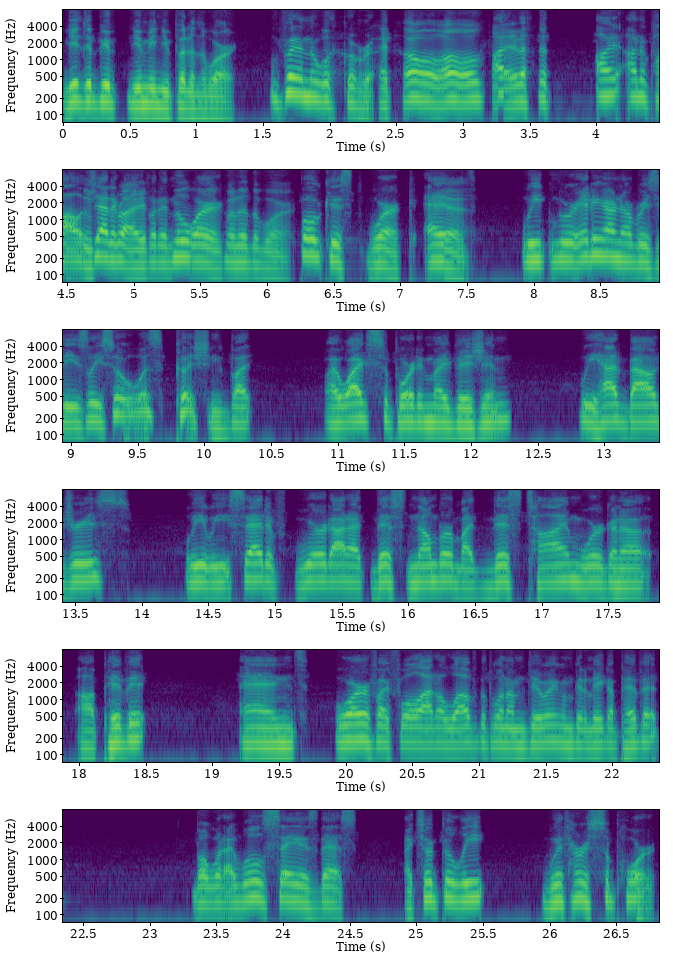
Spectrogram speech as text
You you, you mean you put in the work? we put in the work, Right. Oh, oh, okay. un, unapologetic, right. but in the work, Put in the work. focused work, and Yeah. we, we were hitting our numbers easily, so it was cushy. But my wife supported my vision. We had boundaries. We we said if we're not at this number by this time, we're gonna uh, pivot, and or if I fall out of love with what I'm doing, I'm gonna make a pivot. But what I will say is this: I took the leap with her support,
